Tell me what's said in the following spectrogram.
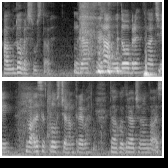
Ali u dobre sustave. Da, da, u dobre, znači 20 plus će nam trebati. Tako, treba će nam 20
